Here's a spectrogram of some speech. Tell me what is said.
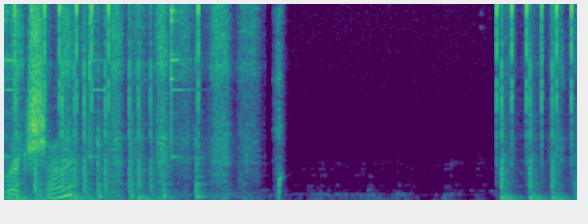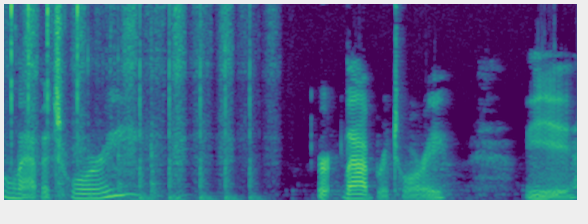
Workshop. Laboratory. Or laboratory. Yeah.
